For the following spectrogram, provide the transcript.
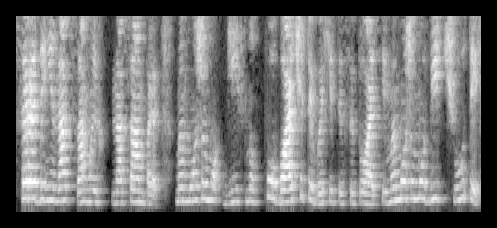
всередині нас самих насамперед, ми можемо дійсно побачити вихід із ситуації. Ми можемо відчути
